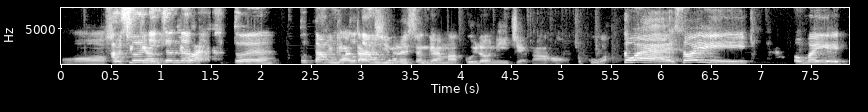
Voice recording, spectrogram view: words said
哦，啊所以所以你真的对对不当这不当件代志安尼算起来嘛，几落年前啊吼，就顾啊。对，所以我们也，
